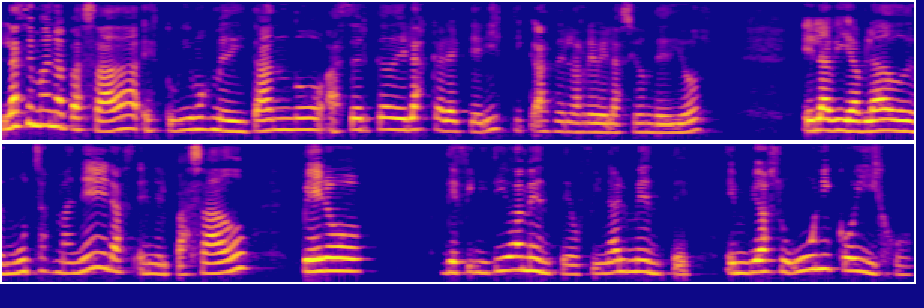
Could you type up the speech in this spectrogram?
la semana pasada estuvimos meditando acerca de las características de la revelación de Dios. Él había hablado de muchas maneras en el pasado, pero definitivamente o finalmente envió a su único Hijo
